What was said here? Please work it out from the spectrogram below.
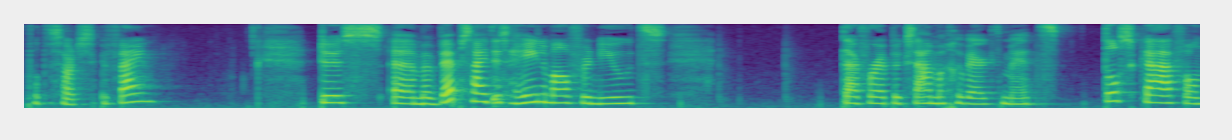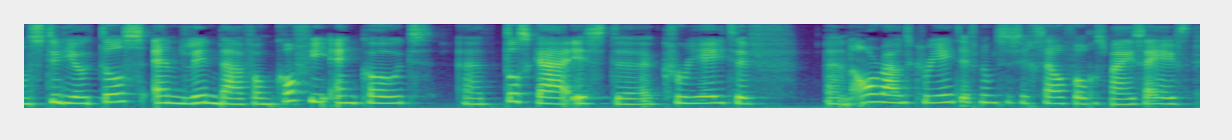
dat is hartstikke fijn. Dus mijn website is helemaal vernieuwd. Daarvoor heb ik samengewerkt met Tosca van Studio Tos en Linda van Coffee Code. Uh, Tosca is de creative, een allround creative noemt ze zichzelf volgens mij. Zij heeft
